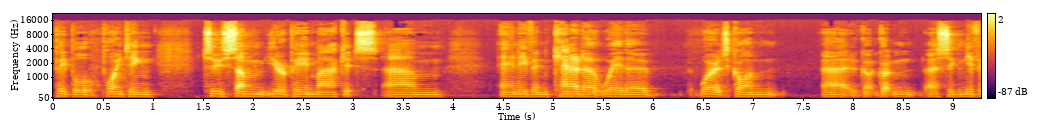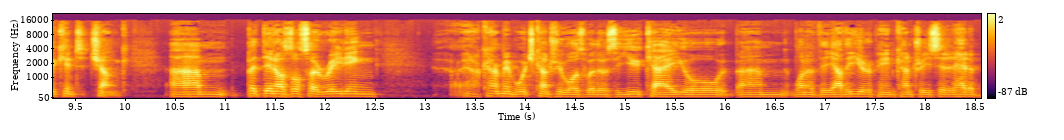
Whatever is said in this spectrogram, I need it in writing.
people pointing to some European markets um, and even Canada where the where it's gone uh, got, gotten a significant chunk. Um, but then I was also reading, I can't remember which country it was, whether it was the UK or um, one of the other European countries, that it had a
